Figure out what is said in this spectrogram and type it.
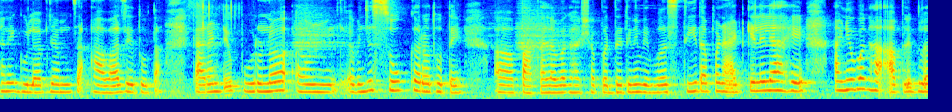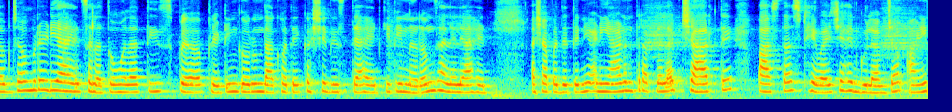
छान एक गुलाबजामचा आवाज येत होता. कारण ते पूर्ण म्हणजे सोक करत होते. पाकाला बघा अशा पद्धतीने व्यवस्थित आपण ॲड केलेले आहे. आणि बघा आपले गुलाबजाम रेडी आहे. चला तुम्हाला तीच प्लेटिंग करून दाखवते कसे दिसते आहेत किती नरम झालेले आहेत. अशा पद्धतीने. आणि यानंतर आपल्याला चार ते पाच तास ठेवायचे आहेत गुलाबजाम आणि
